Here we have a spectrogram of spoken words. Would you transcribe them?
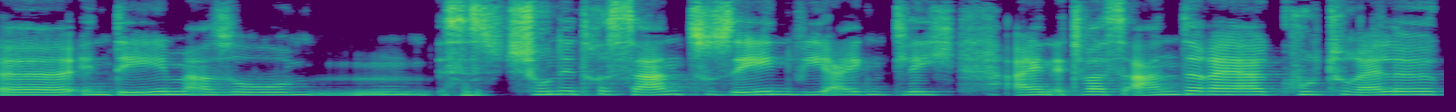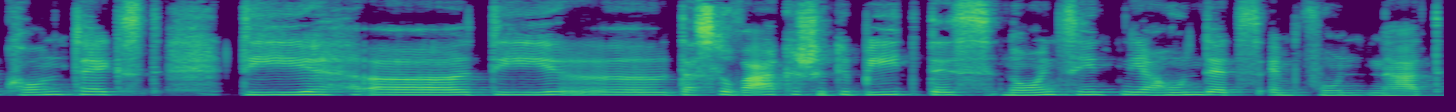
äh, in dem also mm, es ist schon interessant zu sehen, wie eigentlich ein etwas anderer kultureller Kontext die, äh, die äh, das slowakische Gebiet des 19. Jahrhunderts empfunden hat.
